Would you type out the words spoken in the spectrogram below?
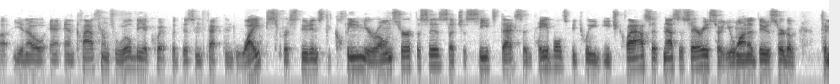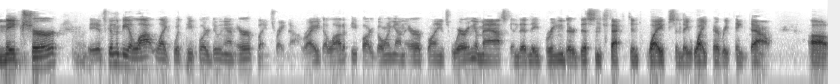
uh, you know, and, and, classrooms will be equipped with disinfectant wipes for students to clean your own surfaces, such as seats, desks, and tables between each class if necessary. So you want to do sort of to make sure. It's going to be a lot like what people are doing on airplanes right now, right? A lot of people are going on airplanes wearing a mask, and then they bring their disinfectant wipes and they wipe everything down. Uh,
